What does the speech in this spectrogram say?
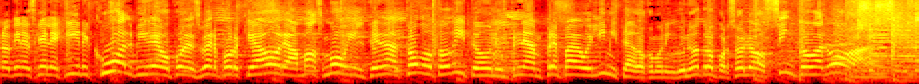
No tienes que elegir cuál video puedes ver porque ahora Más Móvil te da todo todito en un plan prepago ilimitado como ningún otro por solo 5 balboas.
